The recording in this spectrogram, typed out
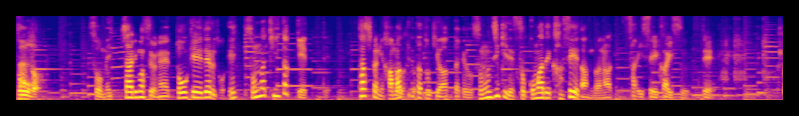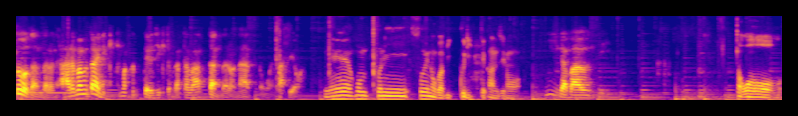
そうあそう、めっちゃありますよね。統計出ると、え、そんな聞いたっけ？って。確かにハマってた時はあったけど、その時期でそこまで稼いだんだな、再生回数って。そうなんだろうね。アルバム単位で聴きまくってる時期とか多分あったんだろうなと思いますよ。ねえ、本当にそういうのがびっくりって感じの。2位が Vaundy。おお。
